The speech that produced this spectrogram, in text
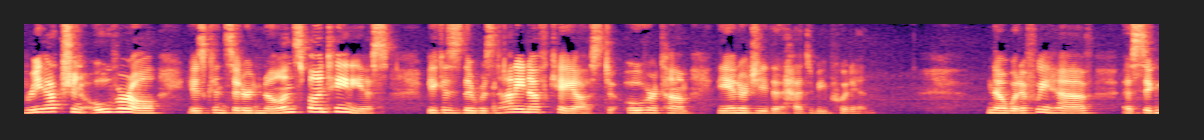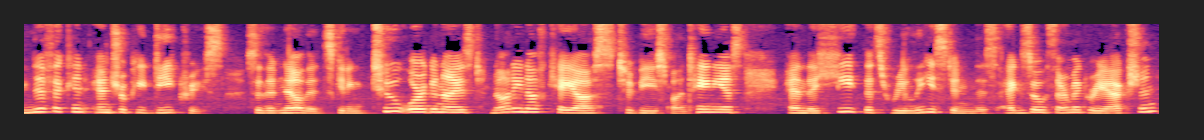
reaction overall is considered non-spontaneous because there was not enough chaos to overcome the energy that had to be put in. Now what if we have a significant entropy decrease so that now that it's getting too organized, not enough chaos to be spontaneous, and the heat that's released in this exothermic reaction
